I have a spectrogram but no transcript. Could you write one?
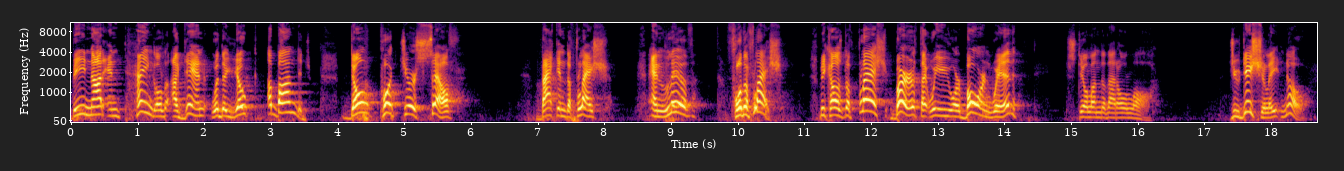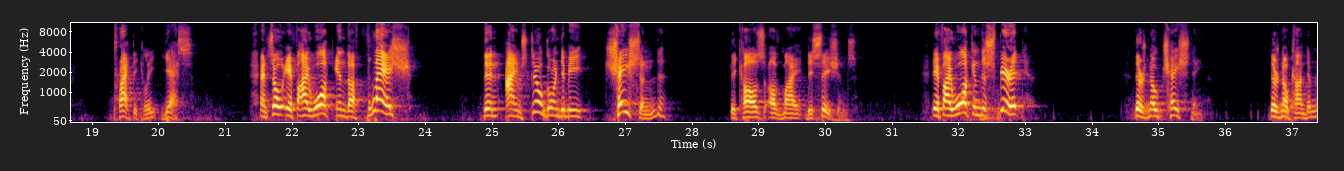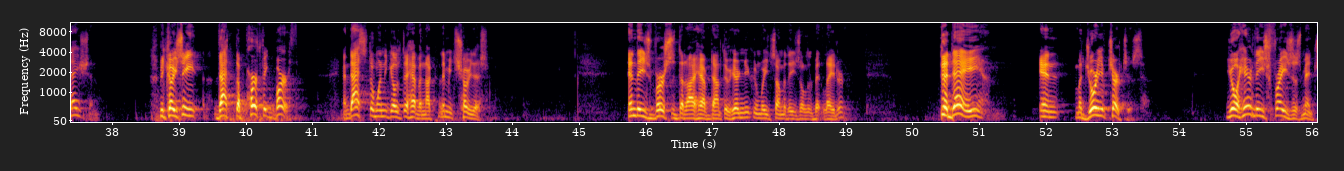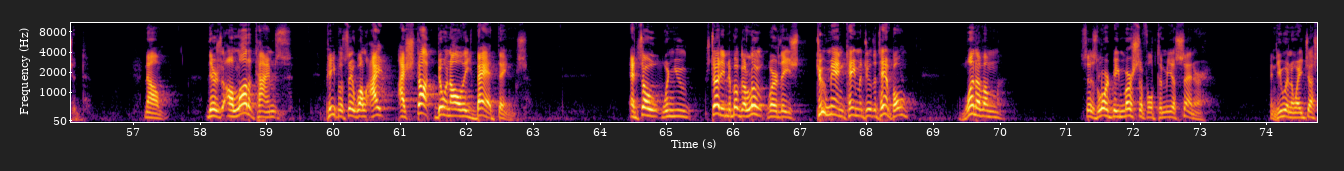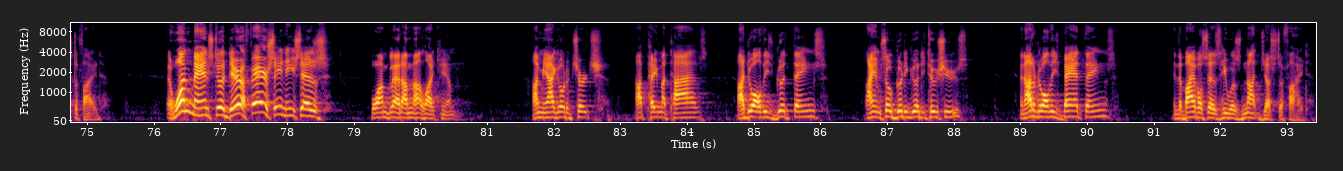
be not entangled again with the yoke of bondage. Don't put yourself back in the flesh and live for the flesh. Because the flesh birth that we were born with is still under that old law. Judicially, no. Practically, yes. And so if I walk in the flesh, then I'm still going to be chastened because of my decisions. If I walk in the Spirit, there's no chastening, there's no condemnation. Because you see, that's the perfect birth. And that's the one that goes to heaven. Now, let me show you this. In these verses that I have down through here, and you can read some of these a little bit later, today, in majority of churches, you'll hear these phrases mentioned. Now, there's a lot of times people say, Well, I, I stopped doing all these bad things. And so when you study in the book of Luke, where these two men came into the temple, one of them says, Lord, be merciful to me, a sinner. And he went away justified. And one man stood there, a Pharisee, and he says, Boy, I'm glad I'm not like him. I mean, I go to church, I pay my tithes, I do all these good things. I am so goody goody two shoes, and I don't do all these bad things. And the Bible says he was not justified.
